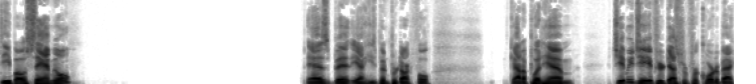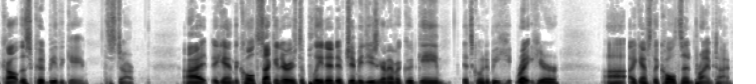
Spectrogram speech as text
Deebo Samuel has been, yeah, he's been productive. Got to put him, Jimmy G, if you're desperate for quarterback call, this could be the game to start. All right, again, the Colts secondary is depleted. If Jimmy G is going to have a good game, it's going to be right here uh, against the Colts in prime time.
